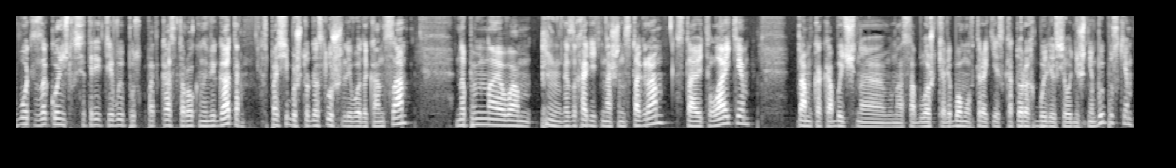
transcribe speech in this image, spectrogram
Вот закончился третий выпуск подкаста «Рок-навигатор». Спасибо, что дослушали его до конца. Напоминаю вам заходить в наш инстаграм, ставить лайки. Там, как обычно, у нас обложки альбомов, треки из которых были в сегодняшнем выпуске.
